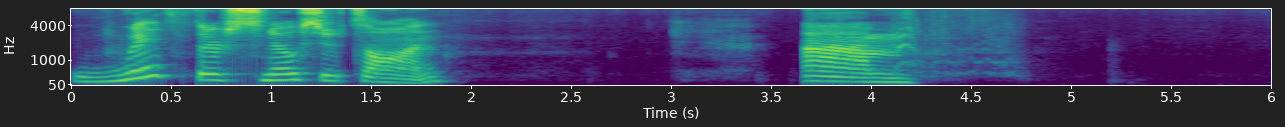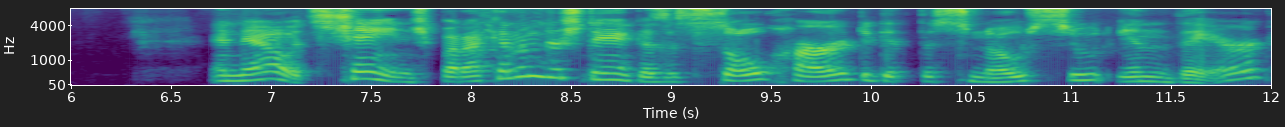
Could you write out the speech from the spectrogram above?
with their snowsuits on. Um, and now it's changed, but I can understand because it's so hard to get the snowsuit in there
